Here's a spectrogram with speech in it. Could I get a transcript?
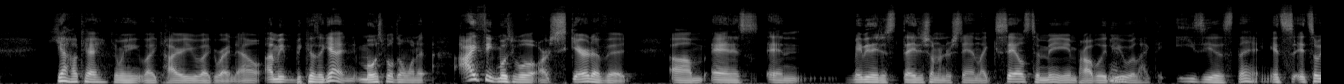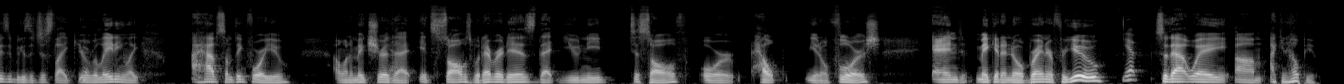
yeah okay. Can we like hire you like right now? I mean because again most people don't want to I think most people are scared of it. Um and it's and maybe they just they just don't understand like sales to me and probably to you are like the easiest thing. It's it's so easy because it's just like you're relating like i have something for you i want to make sure that it solves whatever it is that you need to solve or help you know flourish and make it a no-brainer for you Yep. so that way um i can help you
